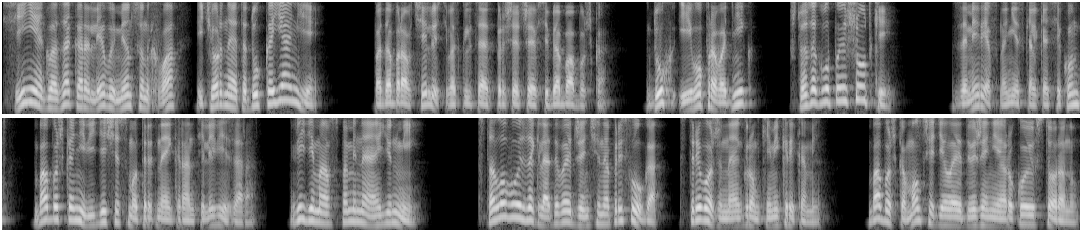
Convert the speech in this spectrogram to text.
«Синие глаза королевы Мёнсунхва и черная таду Каяньи!» Подобрав челюсть, восклицает пришедшая в себя бабушка. «Дух и его проводник? Что за глупые шутки?» Замерев на несколько секунд, бабушка невидяще смотрит на экран телевизора. Видимо, вспоминая Юнми. В столовую заглядывает женщина-прислуга, встревоженная громкими криками. Бабушка молча делает движение рукой в сторону,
